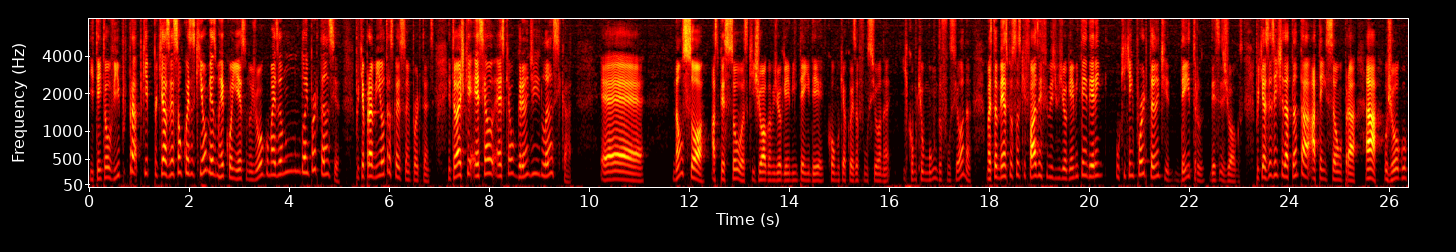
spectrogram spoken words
e tenta ouvir, pra, porque, porque às vezes são coisas que eu mesmo reconheço no jogo, mas eu não, não dou importância. Porque para mim outras coisas são importantes. Então eu acho que esse é o, esse é o grande lance, cara. É não só as pessoas que jogam videogame entender como que a coisa funciona e como que o mundo funciona, mas também as pessoas que fazem filmes de videogame entenderem o que, que é importante dentro desses jogos. Porque às vezes a gente dá tanta atenção para ah, o jogo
